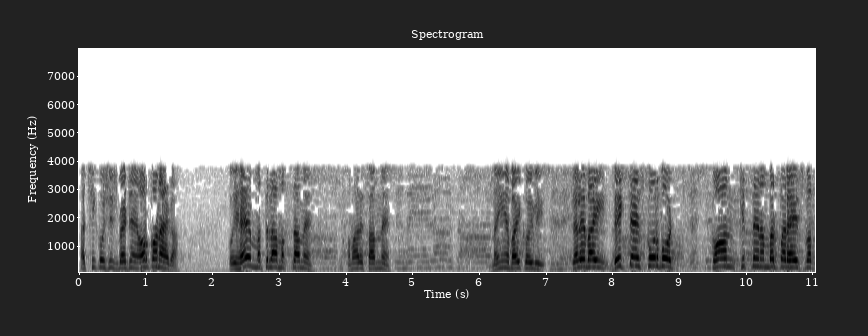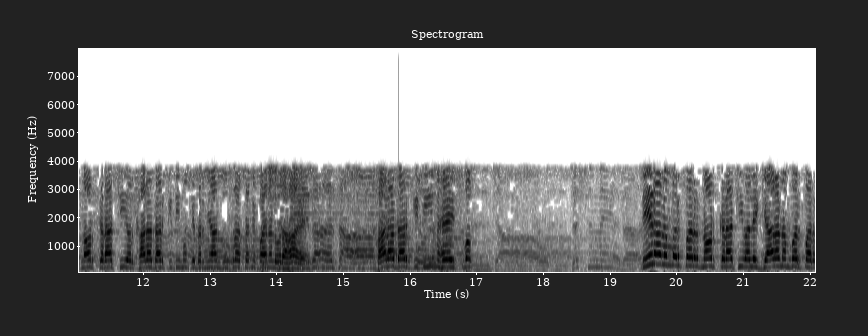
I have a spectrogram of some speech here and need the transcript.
اچھی کوشش بیٹھے ہیں۔ اور کون آئے گا؟ کوئی ہے متلا مکتا میں؟ ہمارے سامنے نہیں ہے بھائی کوئی بھی۔ چلے بھائی، دیکھتے ہیں اسکور بورڈ کون کتنے نمبر پر ہے اس وقت نارتھ کراچی اور کھارا دار کی ٹیموں کے درمیان دوسرا سیمی فائنل ہو رہا ہے۔ کھارا دار کی ٹیم ہے اس وقت تیرہ نمبر پر نارتھ کراچی والے، گیارہ نمبر پر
